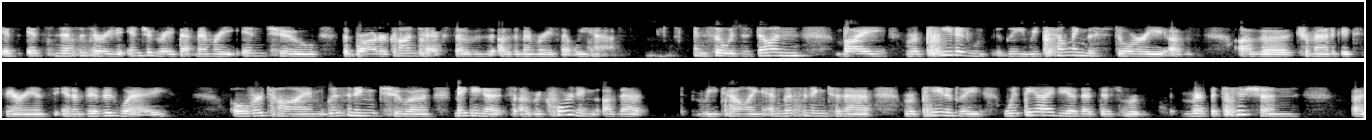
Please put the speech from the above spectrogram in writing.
it, it's necessary to integrate that memory into the broader context of, of the memories that we have. And so it's done by repeatedly retelling the story of, of a traumatic experience in a vivid way over time, listening to a, making a, a recording of that retelling and listening to that repeatedly with the idea that this re- repetition uh,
